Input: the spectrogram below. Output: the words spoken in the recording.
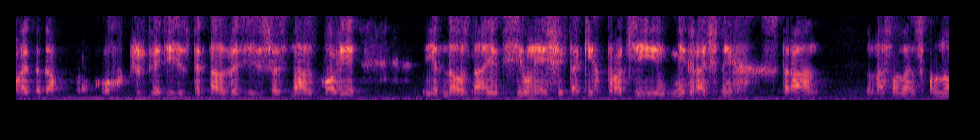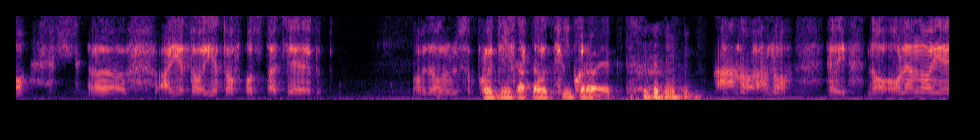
ale teda v rokoch 2015-2016 boli jednou z najsilnejších takých protimigračných strán na Slovensku. No. Uh, a je to, je to v podstate povedal, že som podnikateľský podnik, projekt. áno, áno. Hej, no Oľano je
